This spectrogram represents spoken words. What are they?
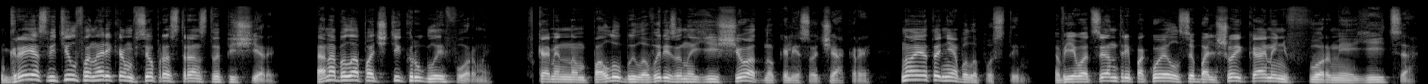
Грей осветил фонариком все пространство пещеры. Она была почти круглой формы. В каменном полу было вырезано еще одно колесо чакры — но это не было пустым. В его центре покоился большой камень в форме яйца.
